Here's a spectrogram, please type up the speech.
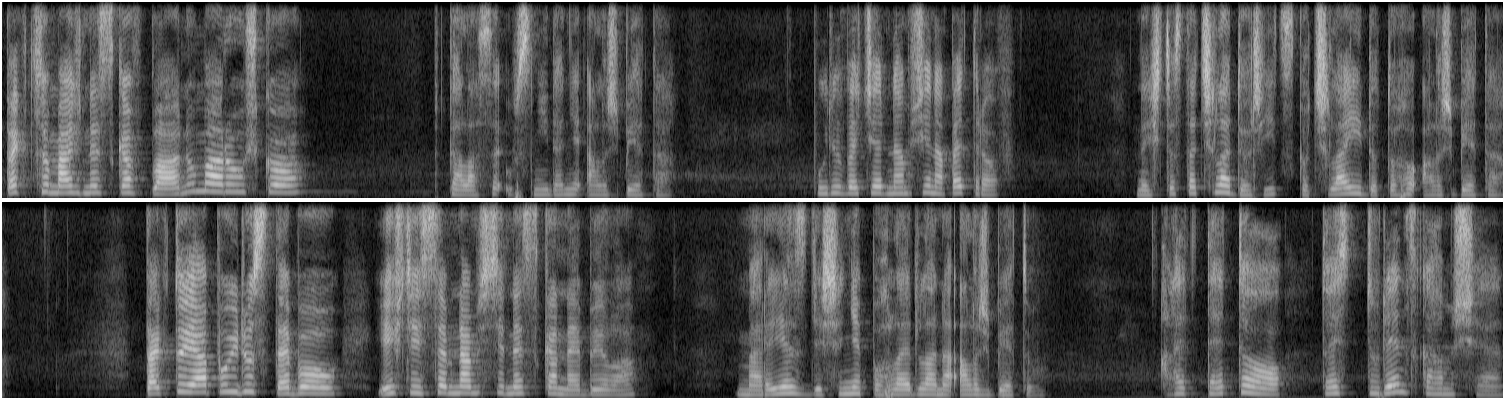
Tak co máš dneska v plánu, Maruško? Ptala se u snídaně Alžběta. Půjdu večer na mši na Petrov. Než to stačila doříct, skočila jí do toho Alžběta. Tak to já půjdu s tebou, ještě jsem nám ještě dneska nebyla. Marie zděšeně pohlédla na Alžbětu. Ale teto, to je studentská mše.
